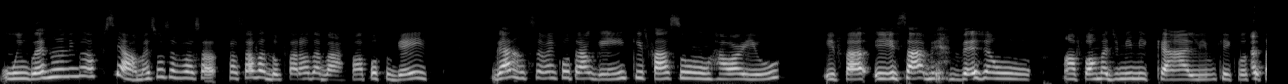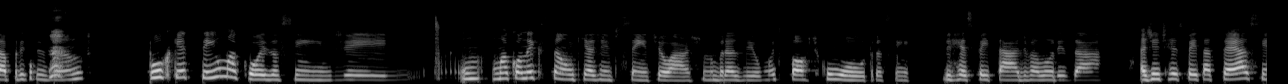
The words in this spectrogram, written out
o inglês não é língua oficial, mas se você for para Salvador, Farol da Barra, falar português, garanto que você vai encontrar alguém que faça um how are you e, e sabe, veja um, uma forma de mimicar ali o que, que você está precisando, porque tem uma coisa assim de um, uma conexão que a gente sente, eu acho, no Brasil, muito forte com o outro, assim, de respeitar, de valorizar. A gente respeita até assim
